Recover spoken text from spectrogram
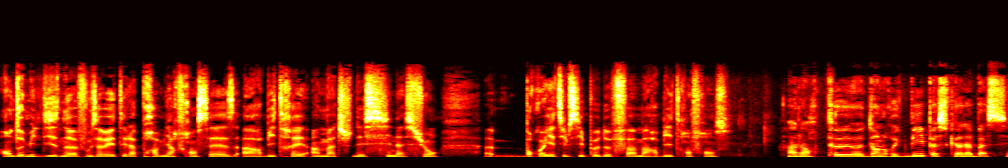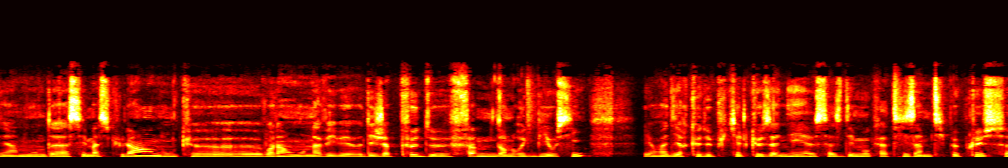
En 2019, vous avez été la première française à arbitrer un match des six nations. Euh, pourquoi y a-t-il si peu de femmes arbitres en France? Alors peu dans le rugby parce qu'à la base c'est un monde assez masculin donc euh, voilà on avait déjà peu de femmes dans le rugby aussi et on va dire que depuis quelques années ça se démocratise un petit peu plus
